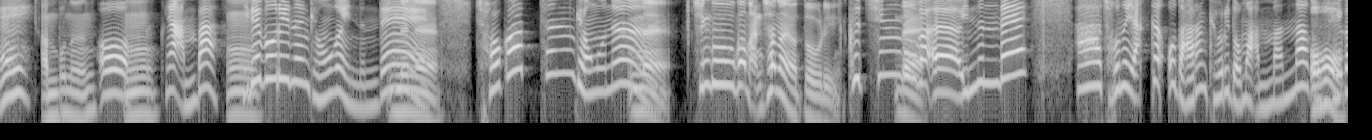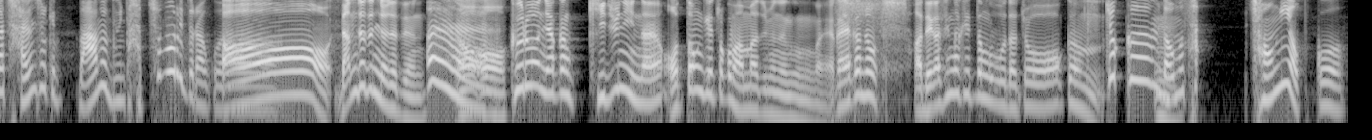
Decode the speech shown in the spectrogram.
에이 안 보는. 어 음. 그냥 안봐 음. 이래 버리는 경우가 있는데 네네. 저 같은 경우는 네. 친구가 많잖아요, 또 우리. 그 친구가 에, 있는데 아 저는 약간 어 나랑 결이 너무 안 맞나 그럼 어. 제가 자연스럽게 마음의 문이 닫혀버리더라고요. 아, 남자든 여자든. 네. 어, 어. 그런 약간 기준이 있나요? 어떤 게 조금 안 맞으면 그런 거예요? 약간, 약간 좀, 아, 내가 생각했던 것보다 조금, 조금 음. 너무 사- 정이 없고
